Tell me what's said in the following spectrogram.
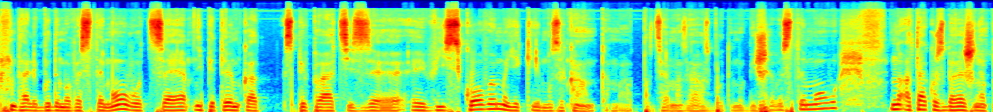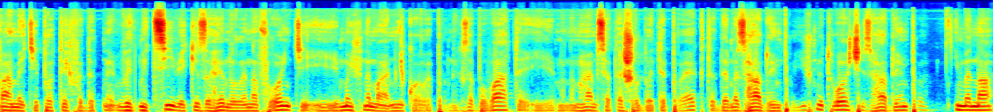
далі будемо вести мову. Це і підтримка співпраці з е, військовими, які музикантами. От про це ми зараз будемо більше вести мову. Ну а також збереження пам'яті про тих видатних які загинули на фронті, і ми їх не маємо ніколи про них забувати. І ми намагаємося теж робити проекти, де ми згадуємо про їхню творчість, згадуємо про імена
